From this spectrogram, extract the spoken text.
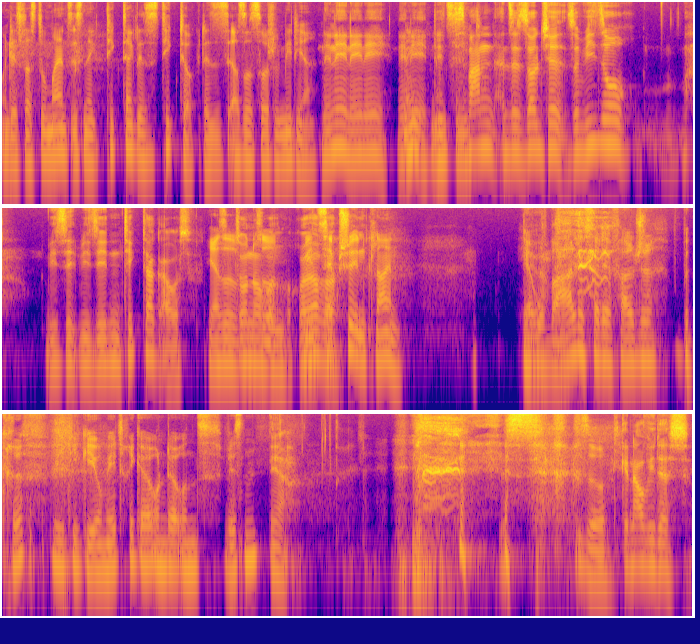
Und das, was du meinst, ist nicht TikTok, das ist TikTok. Das ist also Social Media. Nee, nee, nee, nee. nee, nee. nee das waren also solche, sowieso, wie, wie sieht ein TikTok aus? Ja, so, so, eine so wie Zäpsche in klein. Ja, oval ist ja der falsche Begriff, wie die Geometriker unter uns wissen. Ja. ist so. genau wie das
